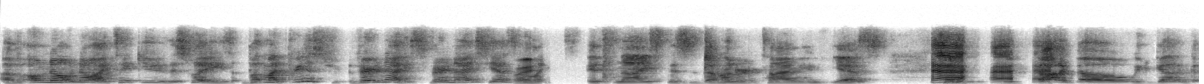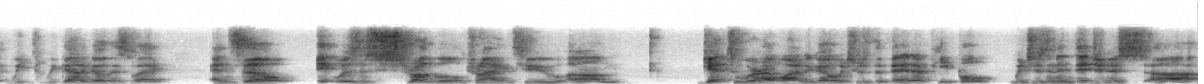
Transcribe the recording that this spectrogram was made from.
of oh no no I take you this way. He's, but my Prius very nice, very nice. Yes, right. Like it's nice. This is the hundredth time you yes. we, gotta go. We've gotta go, we we gotta go this way. And so it was a struggle trying to um, get to where I wanted to go, which was the Vedda people, which is an indigenous uh,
